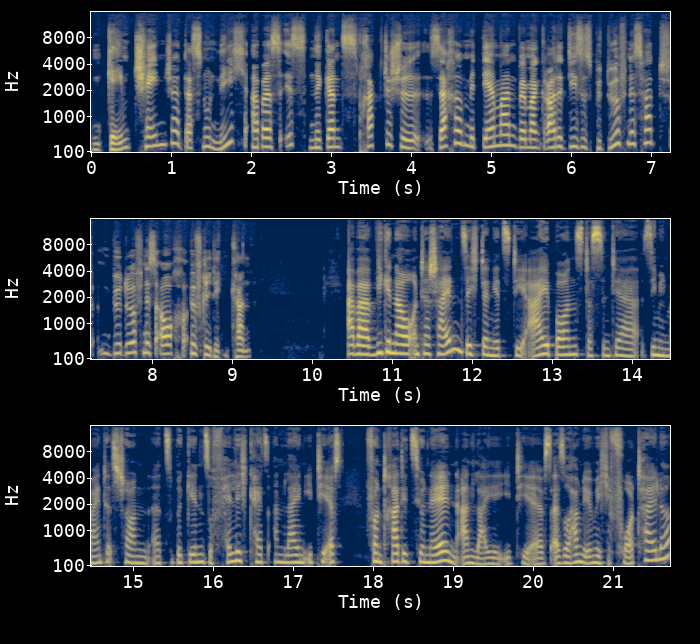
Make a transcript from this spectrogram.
ein Game Changer, das nun nicht, aber es ist eine ganz praktische Sache, mit der man, wenn man gerade dieses Bedürfnis hat, ein Bedürfnis auch befriedigen kann. Aber wie genau unterscheiden sich denn jetzt die I-Bonds, das sind ja, Simin meinte es schon äh, zu Beginn, so Fälligkeitsanleihen, ETFs, von traditionellen Anleihe-ETFs? Also haben die irgendwelche Vorteile?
